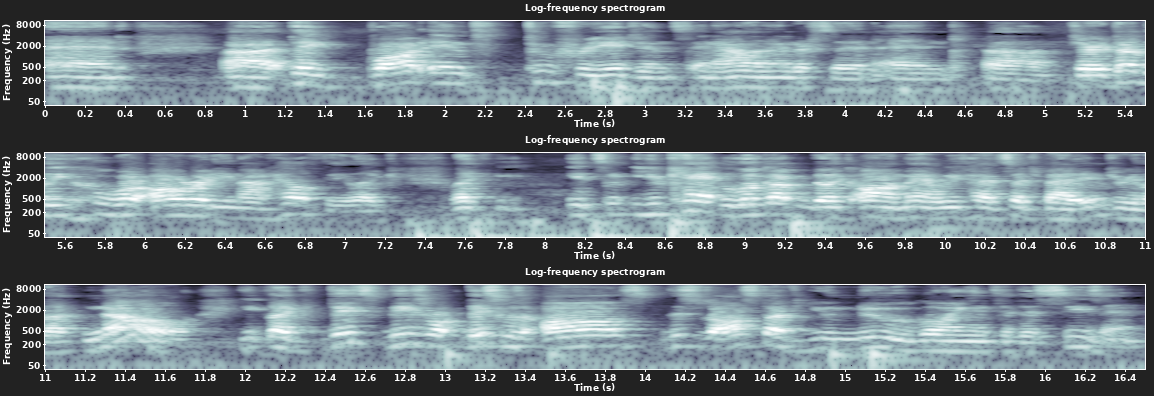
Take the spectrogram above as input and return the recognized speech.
And uh, they brought in two free agents, and Alan Anderson and uh, Jared Dudley, who were already not healthy. Like like it's you can't look up and be like, oh man, we've had such bad injury luck. No, you, like this these were this was all this was all stuff you knew going into this season.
